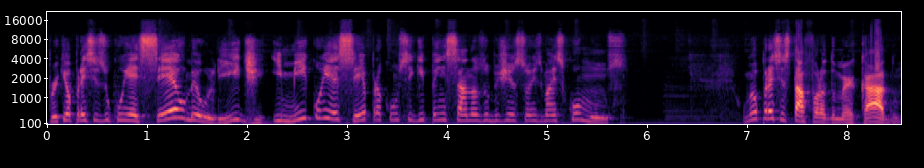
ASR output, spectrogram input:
porque eu preciso conhecer o meu lead e me conhecer para conseguir pensar nas objeções mais comuns. O meu preço está fora do mercado?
